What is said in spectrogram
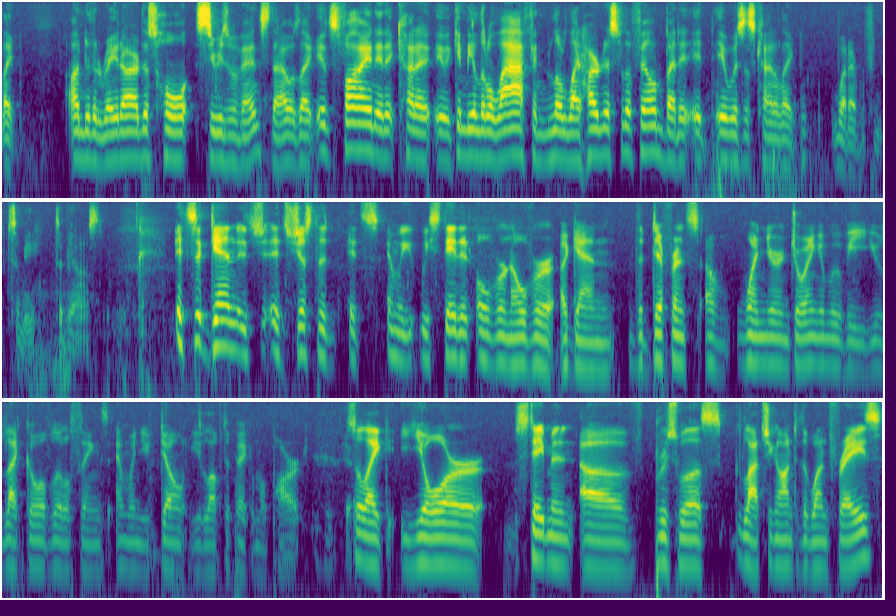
like under the radar. This whole series of events that I was like, it's fine, and it kind of it would give me a little laugh and a little lightheartedness for the film. But it it, it was just kind of like whatever for, to me, to be honest. It's again, it's it's just the it's and we we stated over and over again the difference of when you're enjoying a movie, you let go of little things, and when you don't, you love to pick them apart. So like your statement of Bruce Willis latching on to the one phrase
